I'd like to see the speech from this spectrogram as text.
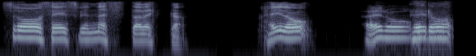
Så ses vi nästa vecka. Hej då! Hej då. Hej då!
